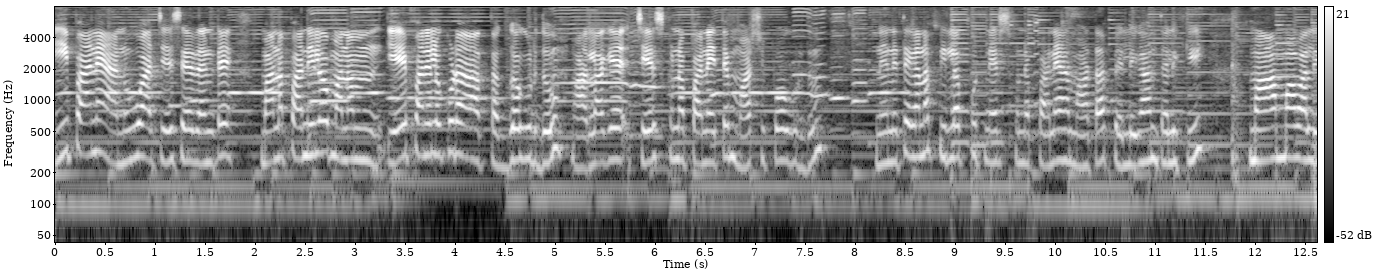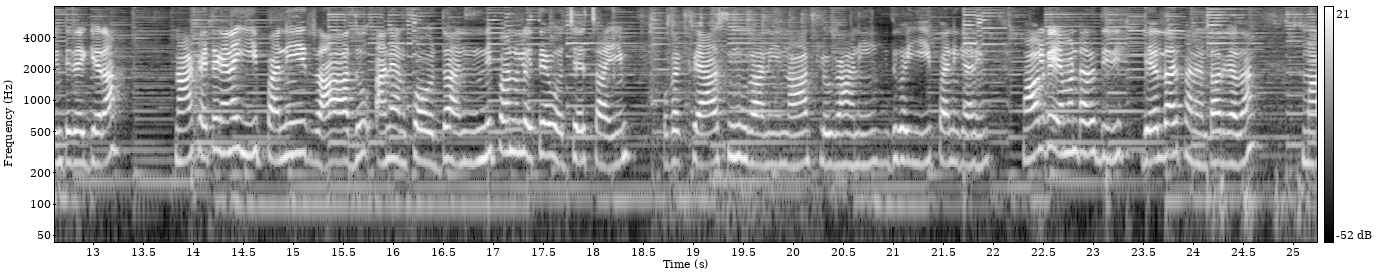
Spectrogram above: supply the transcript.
ఈ పని నువ్వు చేసేదంటే మన పనిలో మనం ఏ పనిలో కూడా తగ్గకూడదు. అలాగే చేసుకున్న పని అయితే మర్చిపోకూడదు. నేనైతే కన్నా పిల్ల పుట్టి నేర్చుకునే పని అనమాట పెళ్ళిగాంతలకి. మా అమ్మ వాళ్ళ ఇంటి దగ్గర. నాకైతే కానీ ఈ పని రాదు అని అనుకోవద్దు. అన్ని పనులు అయితే వచ్చేసాయి ఒక క్రాసింగ్ కానీ నాట్లు కానీ ఇదిగో ఈ పని కానీ మామూలుగా ఏమంటారు ఇది బేల్దారి పని అంటారు కదా? మా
